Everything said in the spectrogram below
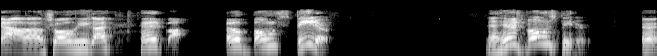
Now I'll show you guys his uh, Bone Speeder. Now here's Bone Speeder. Uh,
